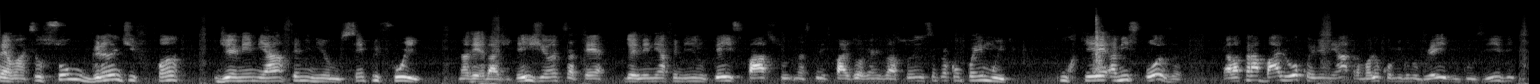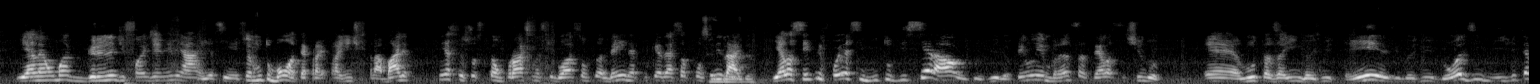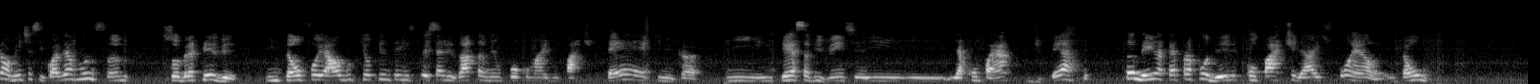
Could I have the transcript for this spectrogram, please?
Olha, Max, eu sou um grande fã de MMA feminino, sempre fui, na verdade, desde antes até do MMA feminino ter espaço nas principais organizações, eu sempre acompanhei muito. Porque a minha esposa, ela trabalhou com MMA, trabalhou comigo no Brave, inclusive, e ela é uma grande fã de MMA. E assim, isso é muito bom até pra, pra gente que trabalha. Tem as pessoas que estão próximas que gostam também, né? Porque é dessa oportunidade. E ela sempre foi, assim, muito visceral, inclusive. Eu tenho lembranças dela assistindo é, lutas aí em 2013, 2012, e literalmente, assim, quase avançando sobre a TV. Então foi algo que eu tentei me especializar também um pouco mais em parte técnica, em, em ter essa vivência e, e, e acompanhar de perto, também até para poder compartilhar isso com ela. Então,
